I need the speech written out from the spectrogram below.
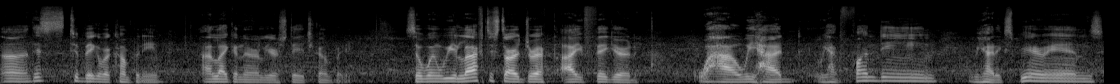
uh, "This is too big of a company. I like an earlier stage company." So when we left to start Drift, I figured, "Wow, we had we had funding, we had experience.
